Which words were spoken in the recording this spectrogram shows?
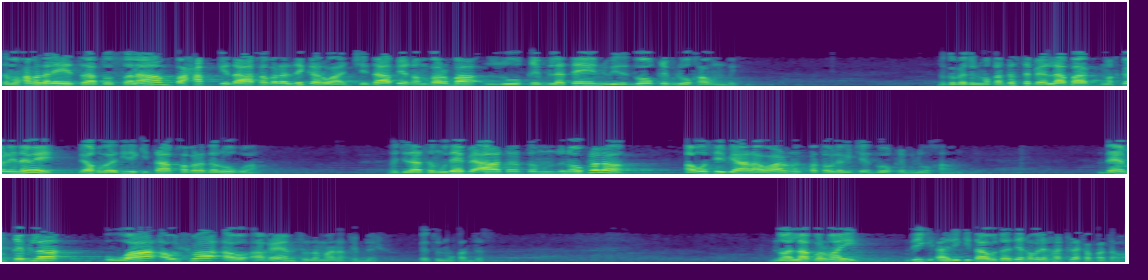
د محمد علیه الصلاۃ والسلام په حق کې دا خبره ذکر وا چې دا پیغمبر با ذو قبلتین وی ذو قبلو خاون به نو که بیت المقدس ته په الله پاک مخکړه نه وي بیا خو به دې کتاب خبره دروغ و نو چې دا سمودای په هغه طرف ته منځونه وکړل او سي بیا راوړ نو پته ولګي چې دوه قبلو خام دیم قبله وا او شوا او اغیم څه زمانہ قبله شو بیت المقدس نو الله فرمایي دی اهلی کتاب ته دې خبره حق لکه پتا و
